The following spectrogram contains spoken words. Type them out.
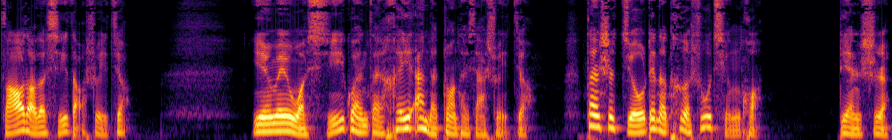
早早的洗澡睡觉，因为我习惯在黑暗的状态下睡觉。但是酒店的特殊情况，电视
